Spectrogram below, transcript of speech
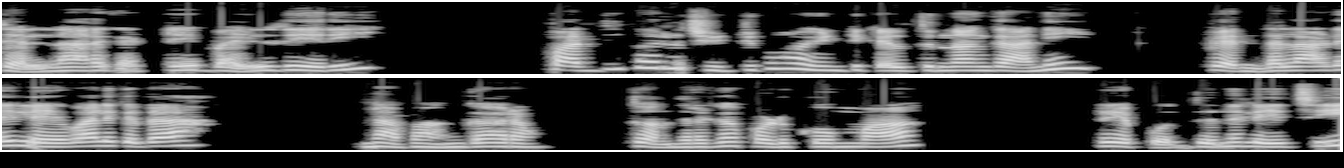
తెల్లారగట్టే బయలుదేరి పద్దిపర్లు చిట్టుమా ఇంటికెళ్తున్నాం గాని పెందలాడే లేవాలి కదా. నా బంగారం తొందరగా పడుకోమ్మా. రేపొద్దున లేచి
